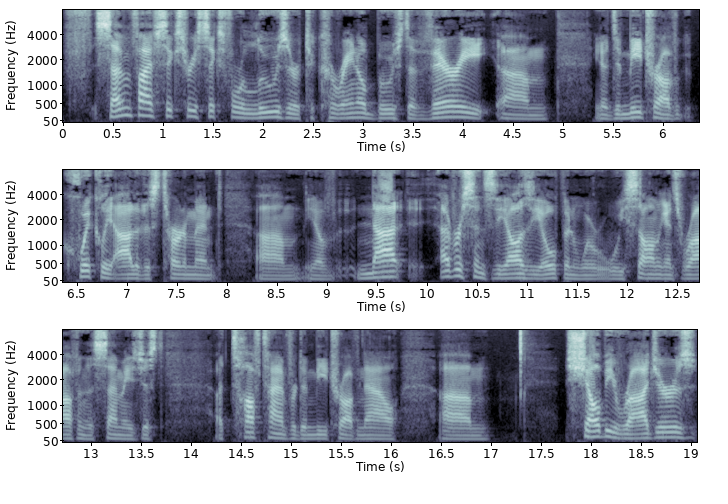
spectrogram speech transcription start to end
seven five six three six four loser to Carreno a Very, um, you know, Dimitrov quickly out of this tournament. Um, you know, not ever since the Aussie Open where we saw him against Rafa in the semis, just a tough time for Dimitrov now. Um, Shelby Rogers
